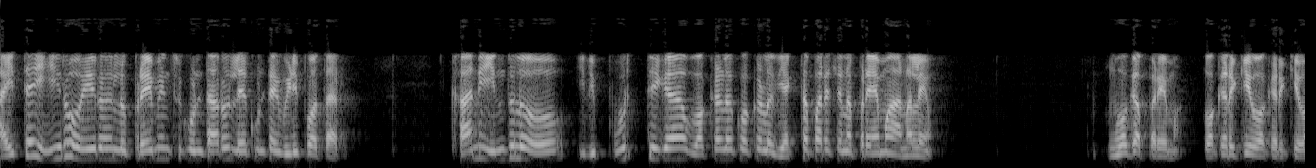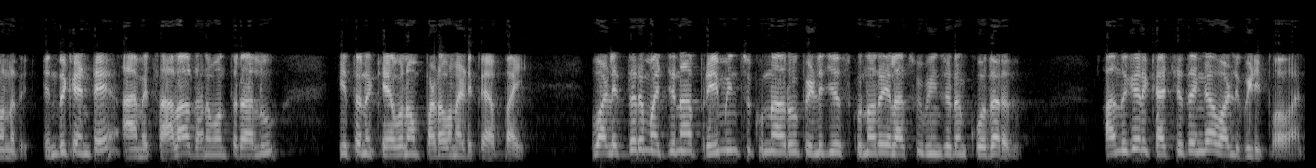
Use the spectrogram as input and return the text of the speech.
అయితే హీరో హీరోయిన్లు ప్రేమించుకుంటారు లేకుంటే విడిపోతారు. కానీ ఇందులో ఇది పూర్తిగా ఒకళ్ళకొకళ్ళు వ్యక్తపరిచిన ప్రేమ అనలేం. మూగ ప్రేమ. ఒకరికి ఒకరికి ఉన్నది. ఎందుకంటే ఆమె చాలా ధనవంతురాలు. ఇతను కేవలం పడవ నడిపే అబ్బాయి. వాళ్ళిద్దరి మధ్యన ప్రేమించుకున్నారు పెళ్ళి చేసుకున్నారు ఇలా చూపించడం కుదరదు. అందుకని ఖచ్చితంగా వాళ్ళు విడిపోవాలి.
